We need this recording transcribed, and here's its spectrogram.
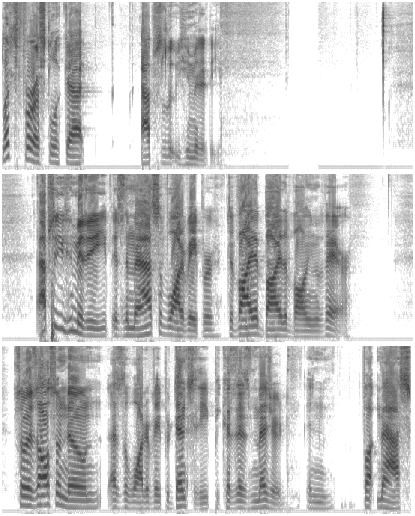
Let's first look at absolute humidity. Absolute humidity is the mass of water vapor divided by the volume of air. So it is also known as the water vapor density because it is measured in mass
